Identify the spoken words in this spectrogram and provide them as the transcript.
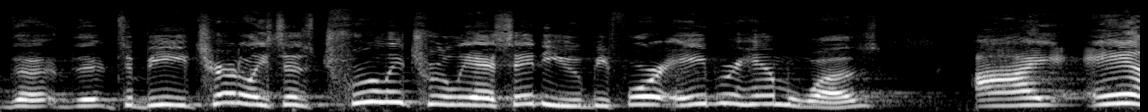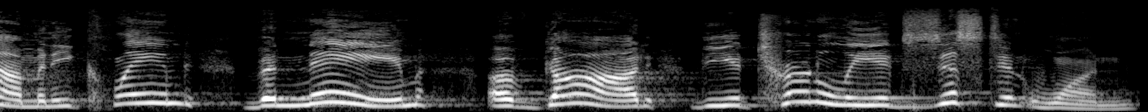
the, the, to be eternal. He says, Truly, truly, I say to you, before Abraham was, I am. And he claimed the name of God, the eternally existent one.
